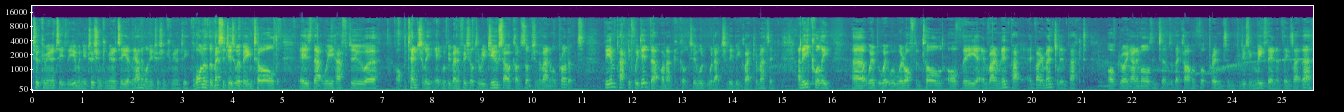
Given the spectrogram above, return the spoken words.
two communities, the human nutrition community and the animal nutrition community. One of the messages we're being told is that we have to, uh, or potentially it would be beneficial to reduce our consumption of animal products. The impact, if we did that on agriculture, would, would actually be quite dramatic. And equally, uh, we're, we're, often told of the environment impact, environmental impact of growing animals in terms of their carbon footprint and producing methane and things like that.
